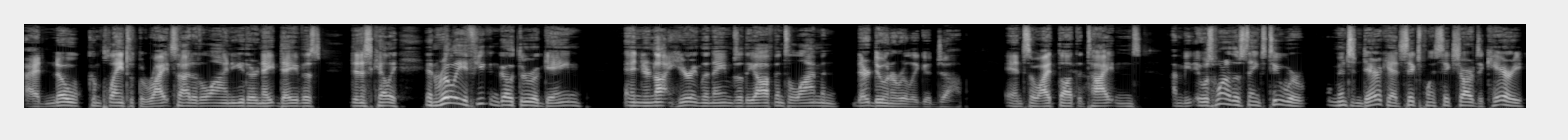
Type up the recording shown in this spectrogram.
I had no complaints with the right side of the line either. Nate Davis, Dennis Kelly. And really, if you can go through a game and you're not hearing the names of the offensive linemen, they're doing a really good job. And so I thought the Titans, I mean, it was one of those things, too, where we mentioned Derrick had 6.6 yards a carry.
